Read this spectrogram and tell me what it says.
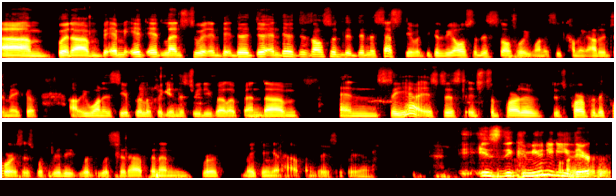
Um, but um, I mean, it, it lends to it and there, there and there, there's also the, the, necessity of it because we also this is also what we want to see coming out of Jamaica. Uh, we want to see a prolific industry develop and um, and so yeah, it's just it's a part of it's part of the course. It's what really what, what should happen, and we're making it happen basically. Yeah. Is the community there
